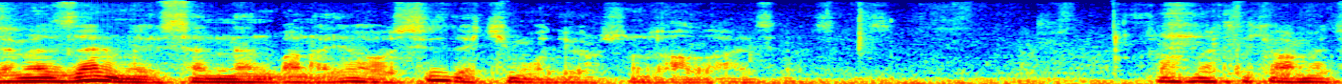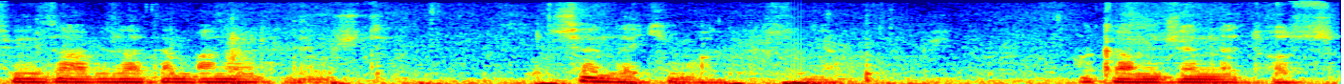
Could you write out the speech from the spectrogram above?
Demezler mi senden bana yahu siz de kim oluyorsunuz Allah'a isterseniz. Rahmetli Ahmet Feyzi abi zaten bana öyle demişti. Sen de kim oluyorsun ya? Makamı cennet olsun.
